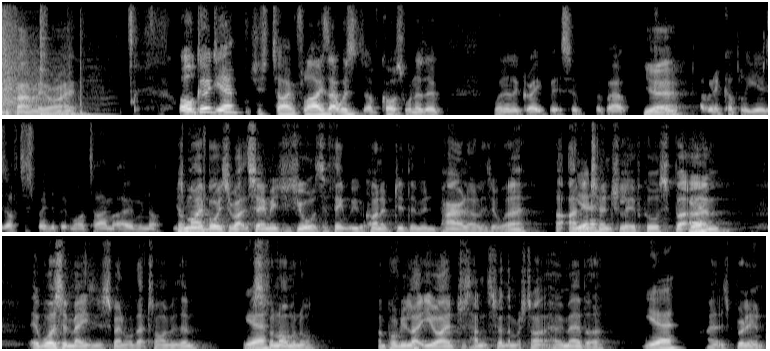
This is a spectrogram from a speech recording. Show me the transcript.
The family? All right. Oh, good. Yeah, just time flies. That was, of course, one of the one of the great bits of, about yeah having a couple of years off to spend a bit more time at home and not. Because my boys are about the same age as yours. I think we kind of did them in parallel, as it were, uh, unintentionally, yeah. of course. But yeah. um, it was amazing to spend all that time with them. Yeah, it's phenomenal. And probably like you, I just hadn't spent that much time at home ever. Yeah, and it's brilliant.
